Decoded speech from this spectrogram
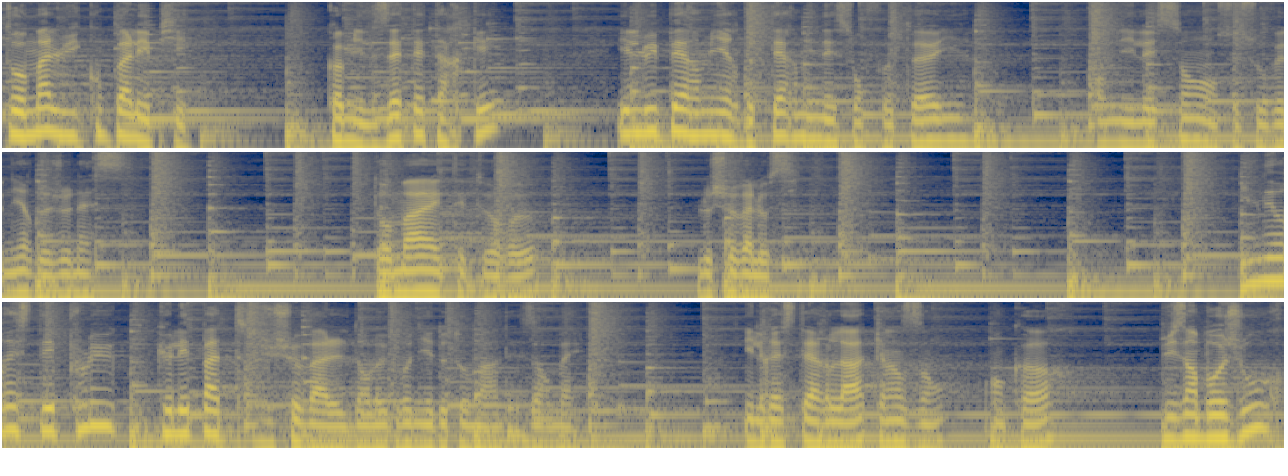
Thomas lui coupa les pieds. Comme ils étaient arqués, ils lui permirent de terminer son fauteuil en y laissant se souvenir de jeunesse. Thomas était heureux, le cheval aussi. ne restait plus que les pattes du cheval dans le grenier de Thomas désormais. Ils restèrent là quinze ans encore, puis un beau jour,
